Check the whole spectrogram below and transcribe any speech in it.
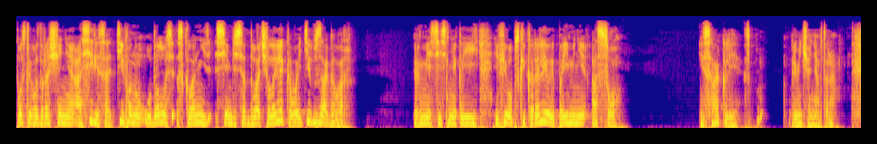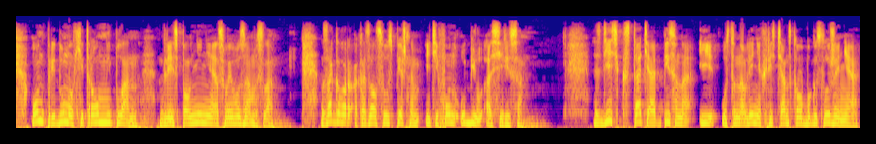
После возвращения Осириса Тифону удалось склонить 72 человека войти в заговор вместе с некой эфиопской королевой по имени Асо. Исаакли, примечание автора. Он придумал хитроумный план для исполнения своего замысла. Заговор оказался успешным, и Тифон убил Осириса. Здесь, кстати, описано и установление христианского богослужения,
